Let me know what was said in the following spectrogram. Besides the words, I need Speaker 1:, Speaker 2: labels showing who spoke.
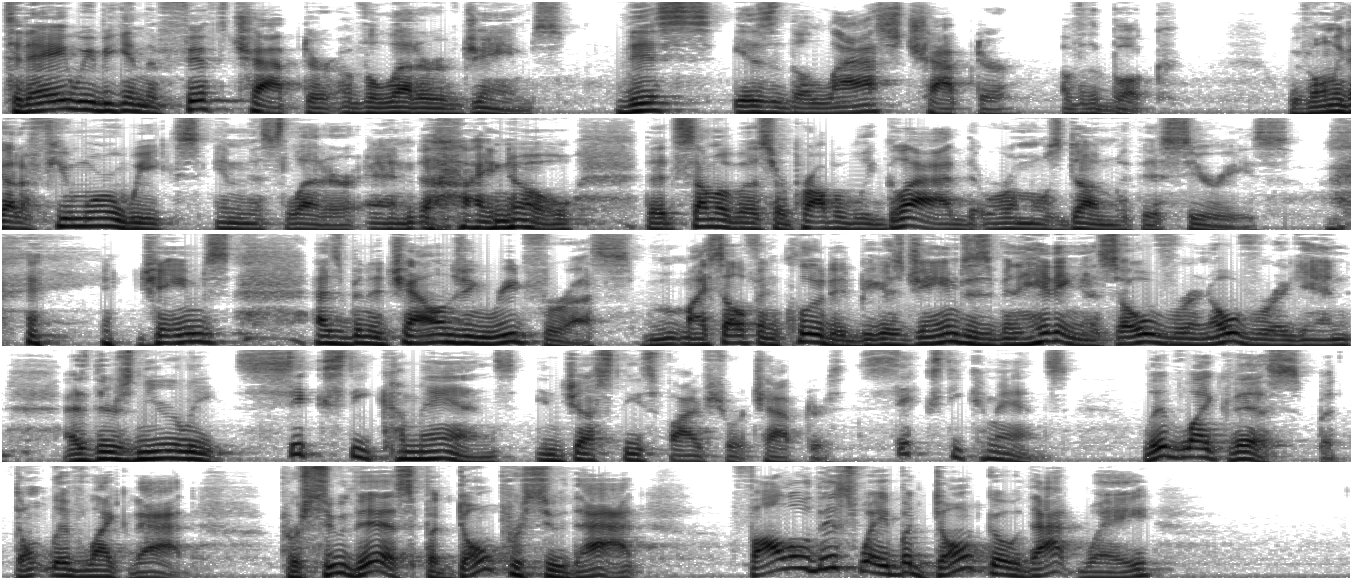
Speaker 1: Today we begin the fifth chapter of the letter of James. This is the last chapter of the book. We've only got a few more weeks in this letter, and I know that some of us are probably glad that we're almost done with this series. James has been a challenging read for us, myself included, because James has been hitting us over and over again as there's nearly 60 commands in just these five short chapters. 60 commands. Live like this, but don't live like that. Pursue this, but don't pursue that. Follow this way, but don't go that way.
